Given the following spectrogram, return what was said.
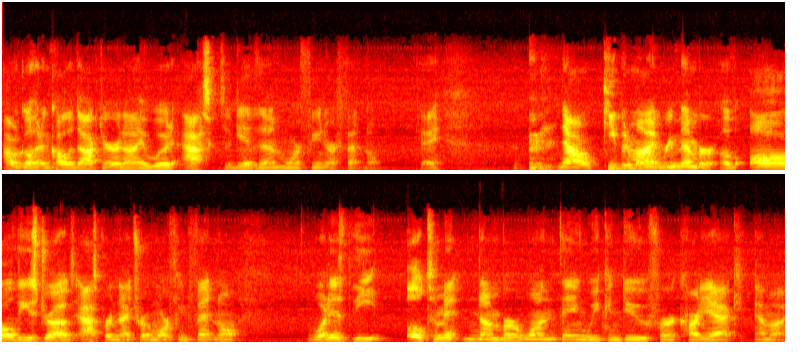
I would go ahead and call the doctor and I would ask to give them morphine or fentanyl. Okay. now, keep in mind, remember, of all these drugs, aspirin, nitro, morphine, fentanyl, what is the ultimate number one thing we can do for a cardiac MI?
